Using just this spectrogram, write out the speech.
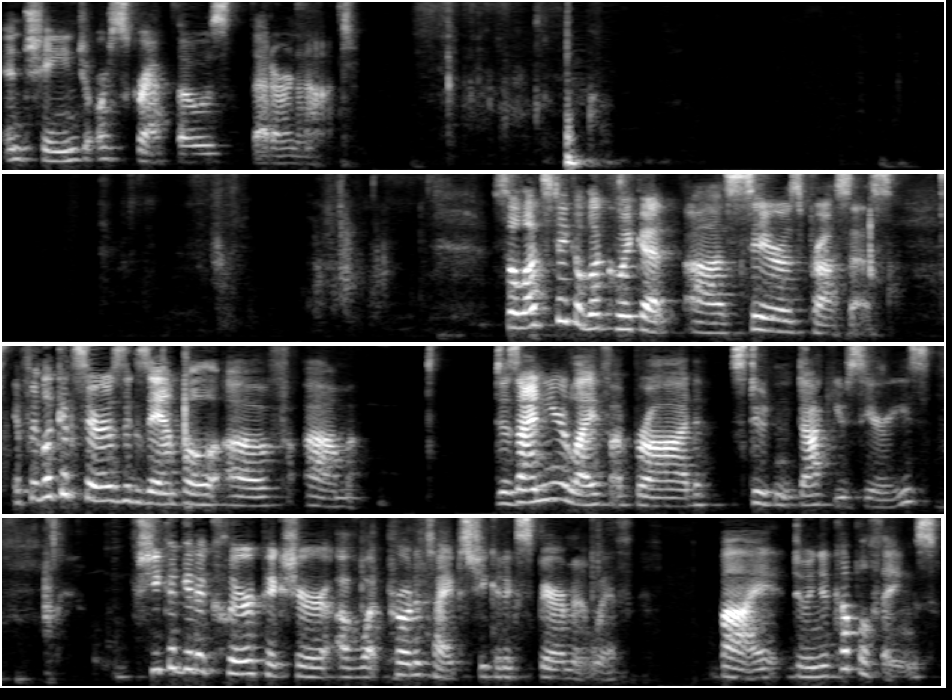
and change or scrap those that are not. So let's take a look quick at uh, Sarah's process. If we look at Sarah's example of um, designing your life abroad student docu-series, she could get a clearer picture of what prototypes she could experiment with by doing a couple things.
